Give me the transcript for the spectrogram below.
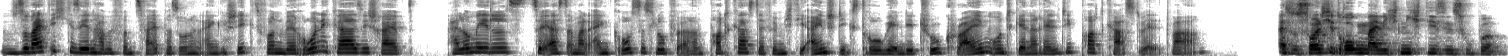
soweit ich gesehen habe, von zwei Personen eingeschickt. Von Veronika. Sie schreibt, Hallo Mädels, zuerst einmal ein großes Lob für euren Podcast, der für mich die Einstiegsdroge in die True Crime und generell die Podcast-Welt war. Also solche Drogen meine ich nicht, die sind super.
